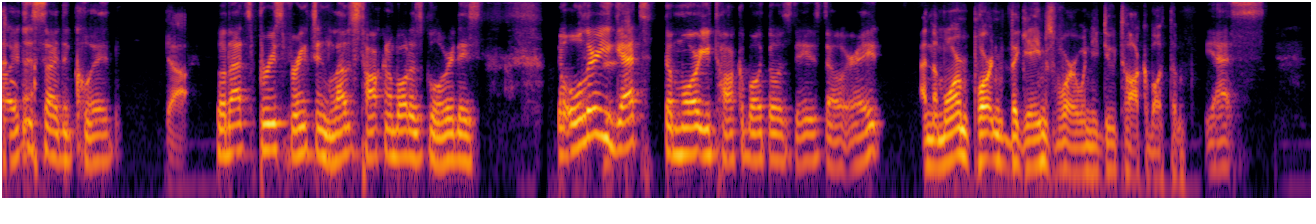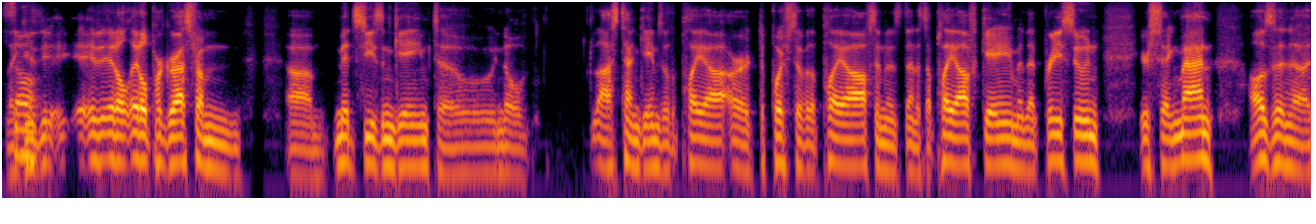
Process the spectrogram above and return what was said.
so I decided to quit. Yeah. So that's Bruce Springsteen loves talking about his glory days. The older you get, the more you talk about those days, though, right? And the more important the games were when you do talk about them. Yes. Like so it, it'll it'll progress from um, mid-season game to you know last 10 games of the playoff or to push to the playoffs and it's, then it's a playoff game and then pretty soon you're saying man i was in a uh,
